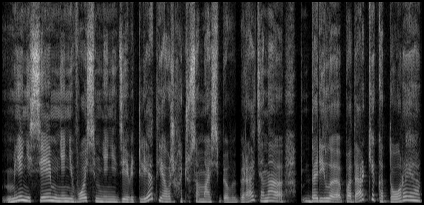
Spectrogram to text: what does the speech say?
мне не 7, мне не 8, мне не 9 лет, я уже хочу сама себя выбирать. Она дарила подарки, которые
